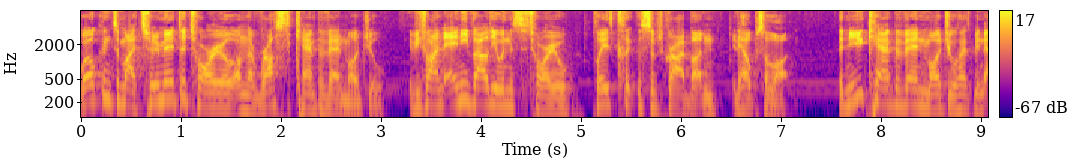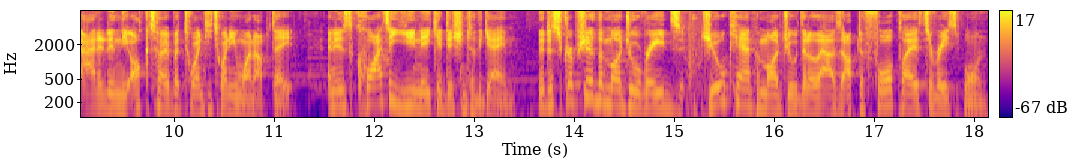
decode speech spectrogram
Welcome to my 2 minute tutorial on the Rust camper van module. If you find any value in this tutorial, please click the subscribe button, it helps a lot. The new camper van module has been added in the October 2021 update, and it is quite a unique addition to the game. The description of the module reads, dual camper module that allows up to 4 players to respawn.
